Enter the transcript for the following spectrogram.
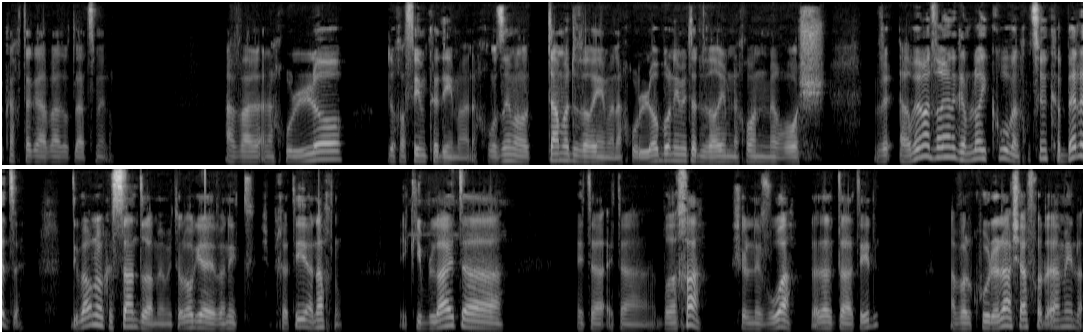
לקחת את הגאווה הזאת לעצמנו. אבל אנחנו לא דוחפים קדימה, אנחנו חוזרים על אותם הדברים, אנחנו לא בונים את הדברים נכון מראש. והרבה מהדברים האלה גם לא יקרו ואנחנו צריכים לקבל את זה. דיברנו על קסנדרה מהמיתולוגיה היוונית, שמבחינתי אנחנו. היא קיבלה את, ה, את, ה, את הברכה של נבואה לדעת את העתיד, אבל קוללה שאף אחד לא יאמין לה.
